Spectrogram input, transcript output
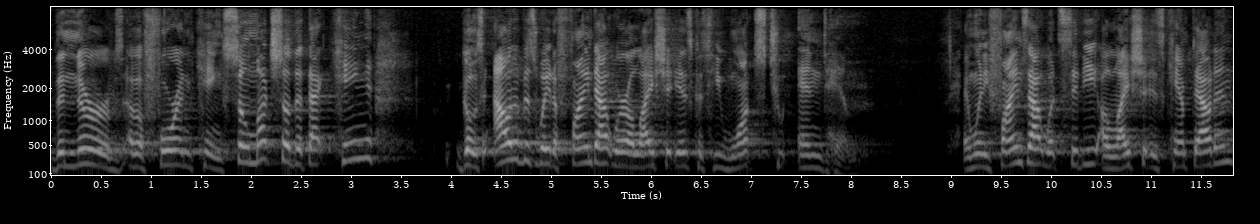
the nerves of a foreign king, so much so that that king goes out of his way to find out where Elisha is because he wants to end him. And when he finds out what city Elisha is camped out in,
